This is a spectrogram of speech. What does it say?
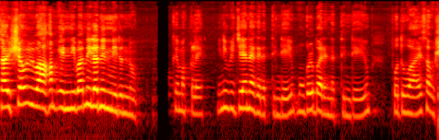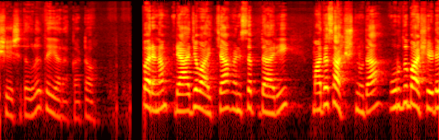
ശൈശവ വിവാഹം എന്നിവ നിലനിന്നിരുന്നു. ഓക്കെ മക്കളെ ഇനി വിജയനഗരത്തിന്റെയും മുഗൾ ഭരണത്തിന്റെയും പൊതുവായ സവിശേഷതകൾ തയ്യാറാക്കാട്ടോ. ഭരണം രാജവാഴ്ച മനസബ്ദാരി മതസഹിഷ്ണുത ഉറുദു ഭാഷയുടെ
